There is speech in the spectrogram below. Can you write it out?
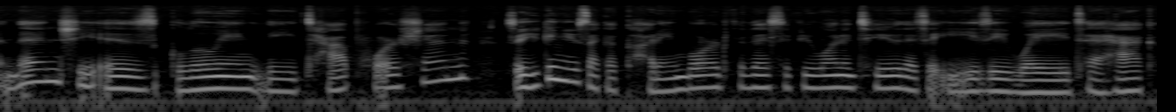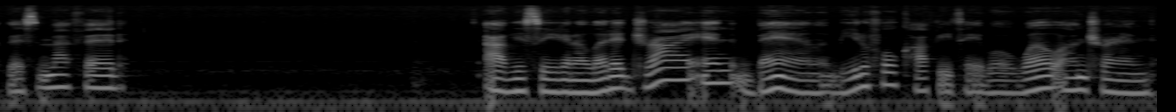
And then she is gluing the top portion. So you can use like a cutting board for this if you wanted to. That's an easy way to hack this method. Obviously, you're going to let it dry and bam, a beautiful coffee table, well on trend.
